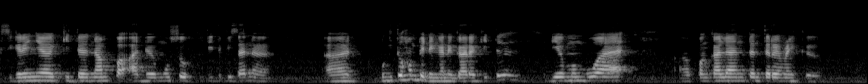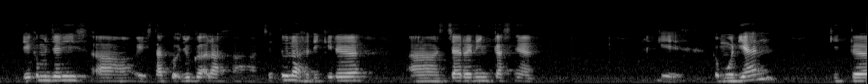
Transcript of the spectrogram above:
sekiranya kita nampak ada musuh di tepi sana, uh, begitu hampir dengan negara kita, dia membuat uh, pangkalan tentera mereka. Dia akan menjadi, uh, eh takut jugalah. Uh, macam itulah dikira uh, secara ringkasnya. Okay. Kemudian, kita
